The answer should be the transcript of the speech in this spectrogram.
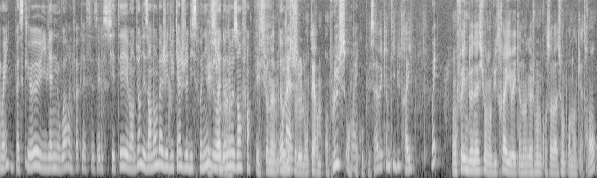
Oui, parce qu'ils viennent nous voir une fois que la société est vendue en disant Bon, bah, j'ai du cash de disponible, je voudrais donner aux enfants. Et si on a un projet sur le long terme en plus, on peut coupler ça avec un petit du trail. Oui. On fait une donation du trail avec un engagement de conservation pendant 4 ans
